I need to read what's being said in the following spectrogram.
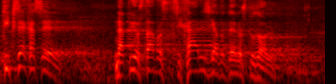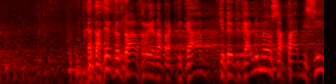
«Τι ξέχασε να πει ο Σταύρος Ψυχάρης για το τέλος του δόλου». Καταθέτω το άρθρο για τα πρακτικά και το επικαλούμε ως απάντηση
